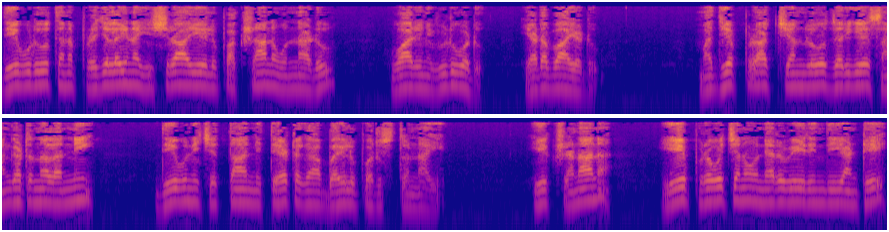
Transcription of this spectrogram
దేవుడు తన ప్రజలైన ఇస్రాయేలు పక్షాన ఉన్నాడు వారిని విడువడు ఎడబాయడు. మధ్యప్రాచ్యంలో జరిగే సంఘటనలన్నీ దేవుని చిత్తాన్ని తేటగా బయలుపరుస్తున్నాయి. ఈ క్షణాన ఏ ప్రవచనం నెరవేరింది అంటే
